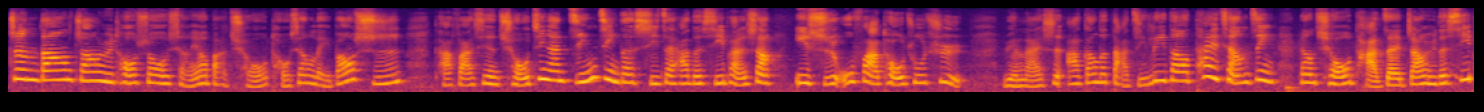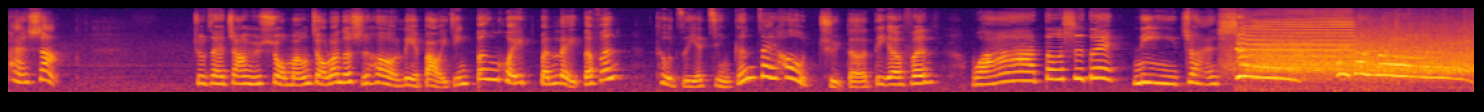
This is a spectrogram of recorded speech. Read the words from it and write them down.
正当章鱼投手想要把球投向垒包时，他发现球竟然紧紧的吸在他的吸盘上，一时无法投出去。原来是阿刚的打击力道太强劲，让球卡在章鱼的吸盘上。就在章鱼手忙脚乱的时候，猎豹已经奔回本垒得分，兔子也紧跟在后取得第二分。哇，斗士队逆转胜，太棒了！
